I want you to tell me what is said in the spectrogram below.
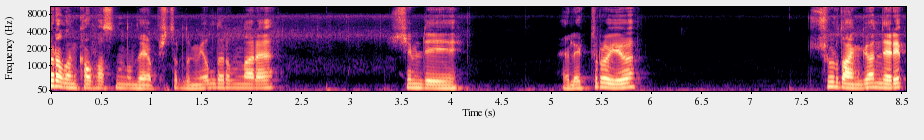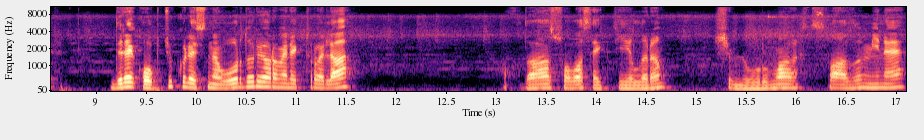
Kralın kafasını da yapıştırdım yıldırımları. Şimdi elektroyu şuradan gönderip direkt okçu kulesine vurduruyorum elektroyla. Daha sola sekti yıldırım. Şimdi vurması lazım yine.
